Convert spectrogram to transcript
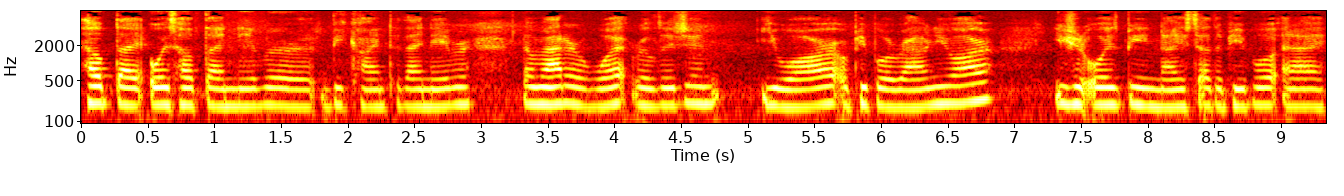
help thy always help thy neighbor or be kind to thy neighbor. No matter what religion you are or people around you are, you should always be nice to other people. And I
